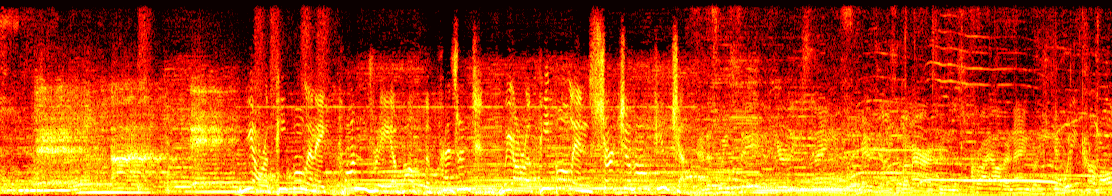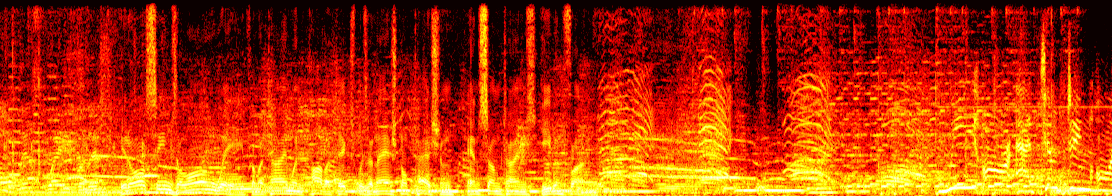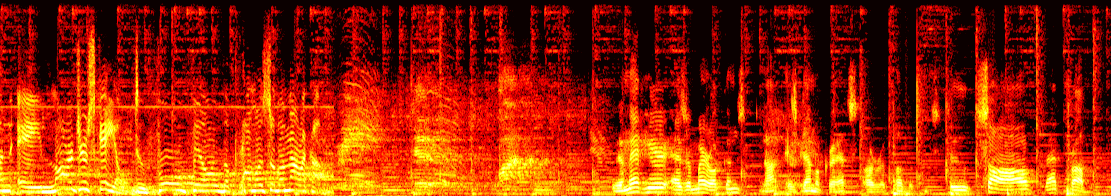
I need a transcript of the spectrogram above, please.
We are a people in a quandary about the present. We are a people in search of our future. And as we see and hear these things, millions of Americans cry out come all this way for this? It all seems a long way from a time when politics was a national passion and sometimes even fun. We are attempting on a larger scale to fulfill the promise of America. We met here as Americans, not as Democrats or Republicans, to solve that problem.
